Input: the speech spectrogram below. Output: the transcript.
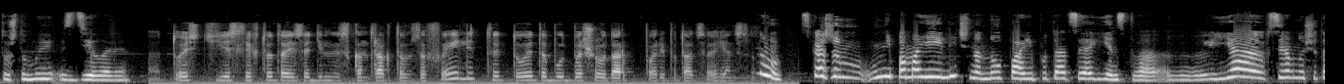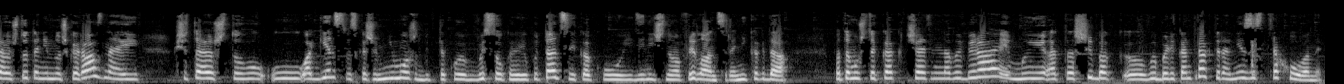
то, что мы сделали. То есть, если кто-то из один из контрактов зафейлит, то это будет большой удар по репутации агентства? Ну, скажем, не по моей лично, но по репутации агентства. Я все равно считаю, что это немножко разное, и считаю, что у агентства, скажем, не может быть такой высокой репутации, как у единичного фрилансера, никогда. Потому что как тщательно выбираем, мы от ошибок э, в выборе контрактора не застрахованы.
